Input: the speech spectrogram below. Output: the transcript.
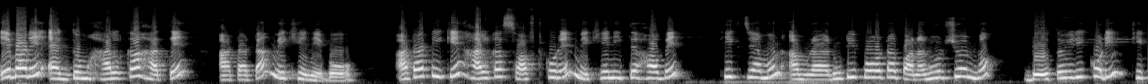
এবারে একদম হালকা হাতে আটাটা মেখে নেব। আটাটিকে হালকা সফট করে মেখে নিতে হবে। ঠিক যেমন আমরা রুটি পরোটা বানানোর জন্য ডো তৈরি করি, ঠিক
